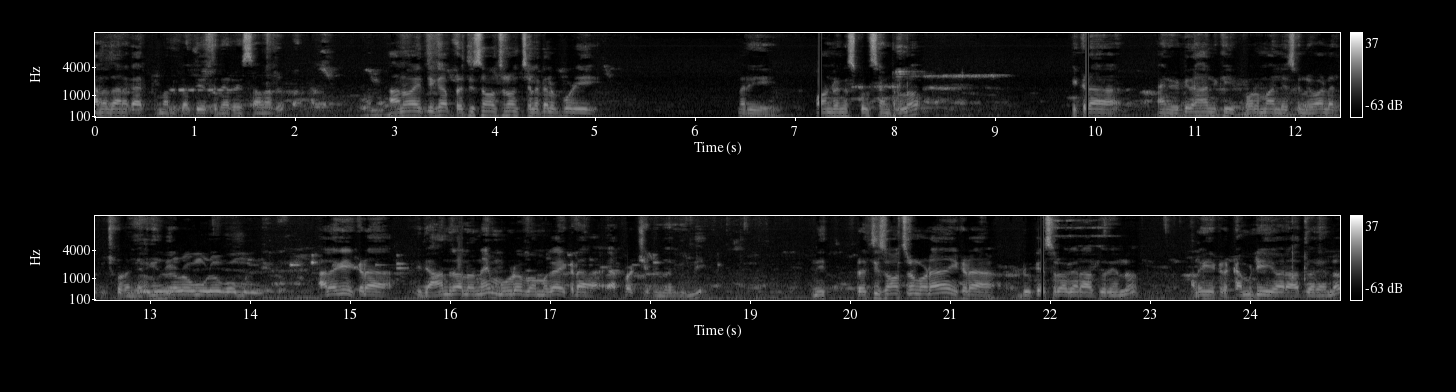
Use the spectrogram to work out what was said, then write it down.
అన్నదాన కార్యక్రమాన్ని పెద్ద ఎత్తున నిర్వహిస్తూ ఉన్నారు. ఆనవాయితీగా ప్రతి సంవత్సరం చిలకలపూడి మరి పాండురంగ స్కూల్ సెంటర్లో ఇక్కడ ఆయన విగ్రహానికి పూలమాలు వేసుకుని నివాళులు అర్పించుకోవడం జరిగింది. అలాగే ఇక్కడ ఇది ఆంధ్రాలోనే మూడో బొమ్మగా ఇక్కడ ఏర్పాటు చేయడం జరిగింది. ప్రతి సంవత్సరం కూడా ఇక్కడ డూకేశ్వరరావు గారి ఆధ్వర్యంలో అలాగే ఇక్కడ కమిటీ వారి ఆధ్వర్యంలో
